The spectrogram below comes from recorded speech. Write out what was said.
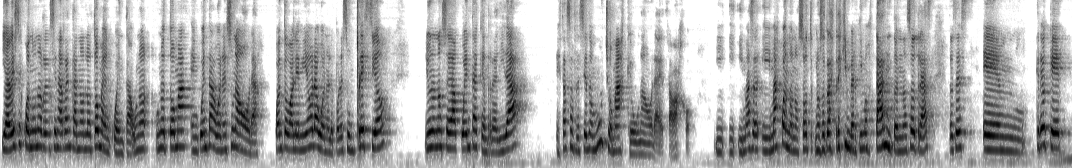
Y a veces cuando uno recién arranca no lo toma en cuenta. Uno, uno toma en cuenta, bueno, es una hora. ¿Cuánto vale mi hora? Bueno, le pones un precio y uno no se da cuenta que en realidad estás ofreciendo mucho más que una hora de trabajo. Y, más, y más cuando nosotros, nosotras tres que invertimos tanto en nosotras. Entonces, em, creo que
